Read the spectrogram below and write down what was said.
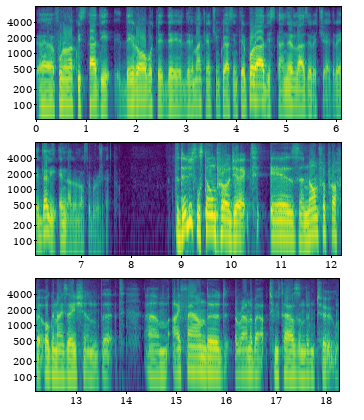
Eh, furono acquistati dei robot e de delle macchine a 5 assi interpolati, scanner laser, eccetera, e da lì è nato il nostro progetto. The Digital Stone Project is a non-for-profit organization that um, I founded around about 2002.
